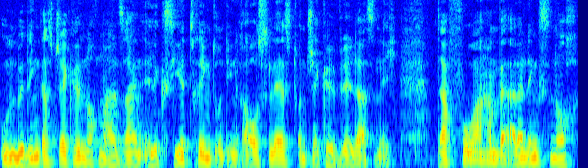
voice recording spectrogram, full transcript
unbedingt, dass Jekyll nochmal sein Elixier trinkt und ihn rauslässt und Jekyll will das nicht. Davor haben wir allerdings noch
